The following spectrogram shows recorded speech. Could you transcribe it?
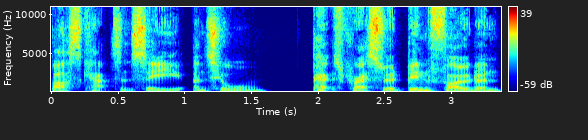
bus captaincy until Pep's Presser had been Foden.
